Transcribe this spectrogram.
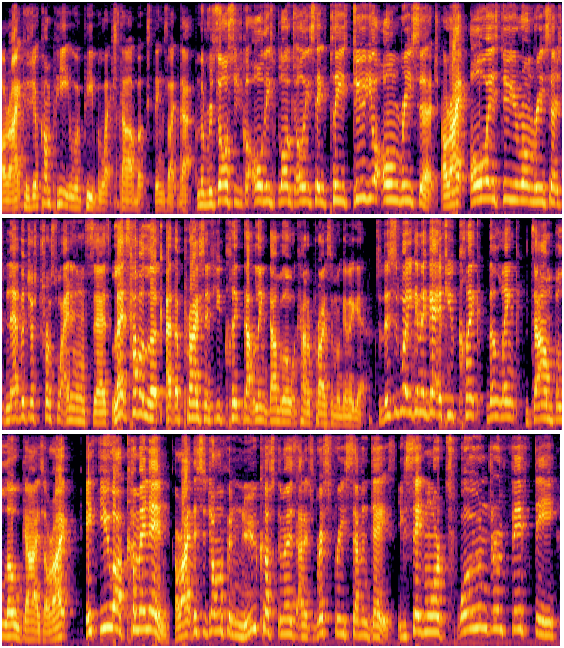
all right? Because you're competing with people like Starbucks, things like that. And the resources, you've got all these blogs, all these things. Please do your own research, all right? Always do your own research. Never just trust what anyone says. Let's have a look at the price. And if you click that link down below, what kind of pricing we're going to get. So this is what you're going to get if you click the link down below, guys, all right? If you are coming in, all right, this is only for new customers and it's risk-free seven days. You can save more 250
